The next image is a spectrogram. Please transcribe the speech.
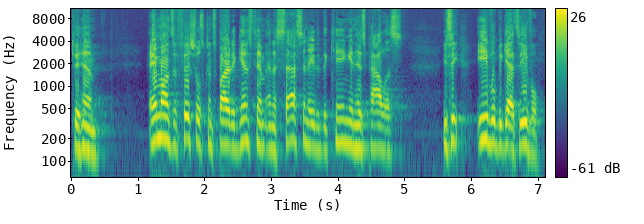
to him. Amon's officials conspired against him and assassinated the king in his palace. You see, evil begets evil.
